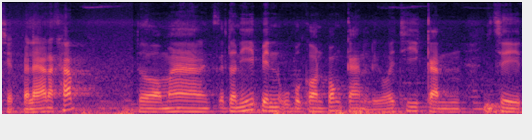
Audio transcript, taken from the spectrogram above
เสร็จไปแล้วนะครับ ต่อมาตัวนี้เป็นอุปกรณ์ป้องกันหรือไว้ที่กันเศษ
